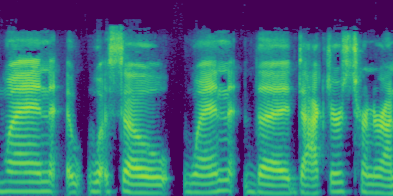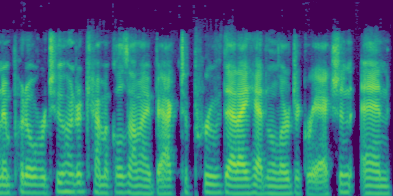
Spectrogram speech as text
when uh, so when the doctors turned around and put over 200 chemicals on my back to prove that I had an allergic reaction and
